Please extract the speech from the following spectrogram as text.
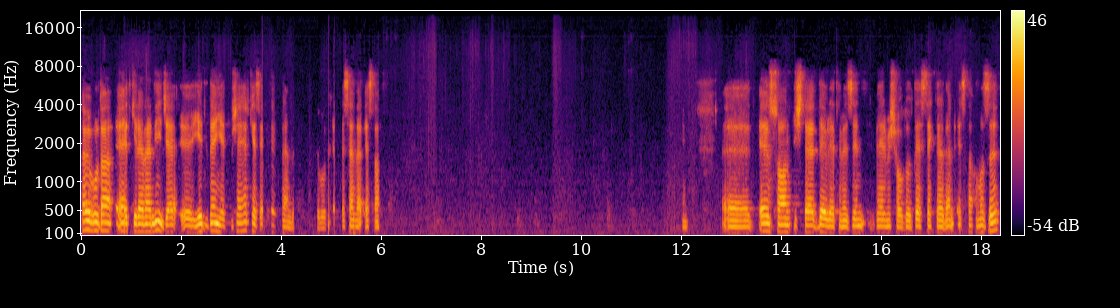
Tabii burada etkilenen deyince e, 7'den 70'e herkes etkilendi. Esenler esnaf Ee, en son işte devletimizin vermiş olduğu desteklerden esnafımızı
